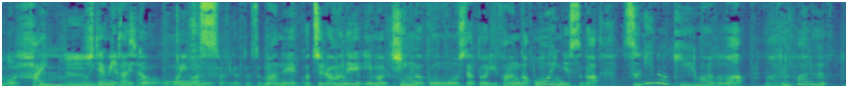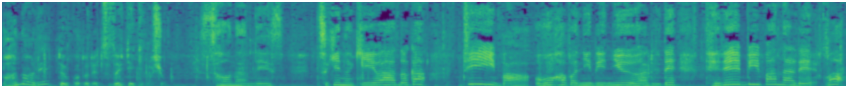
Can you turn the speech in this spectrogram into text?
すごい、はい、ん。してみたいと思います。ありがとうございます。まあねこちらはね今金額も申した通りファンが多いんですが次のキーワードは「まる離れ」ということで続いていきましょう。そうなんです。次のキーワードが TVer 大幅にリニューアルでテレビ離れは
